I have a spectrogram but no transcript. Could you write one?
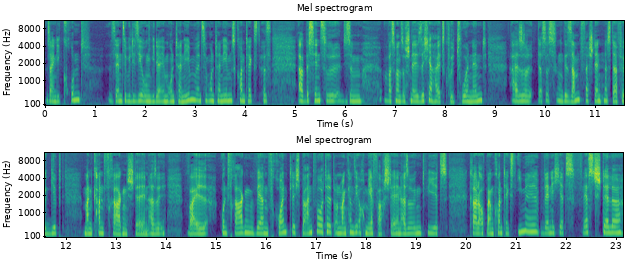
sein die Grundsensibilisierung wieder im Unternehmen, wenn es im Unternehmenskontext ist, bis hin zu diesem, was man so schnell Sicherheitskultur nennt. Also, dass es ein Gesamtverständnis dafür gibt, man kann Fragen stellen. Also, weil und Fragen werden freundlich beantwortet und man kann sie auch mehrfach stellen. Also irgendwie jetzt gerade auch beim Kontext E-Mail, wenn ich jetzt feststelle,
